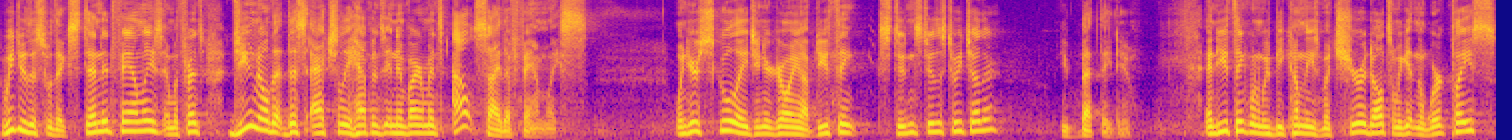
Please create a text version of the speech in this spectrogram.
We do this with extended families and with friends. Do you know that this actually happens in environments outside of families? When you're school age and you're growing up, do you think students do this to each other? You bet they do. And do you think when we become these mature adults and we get in the workplace,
